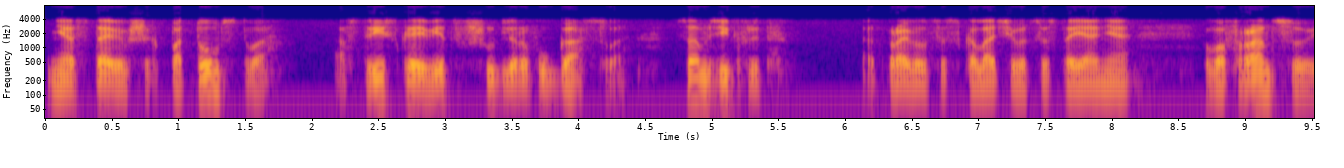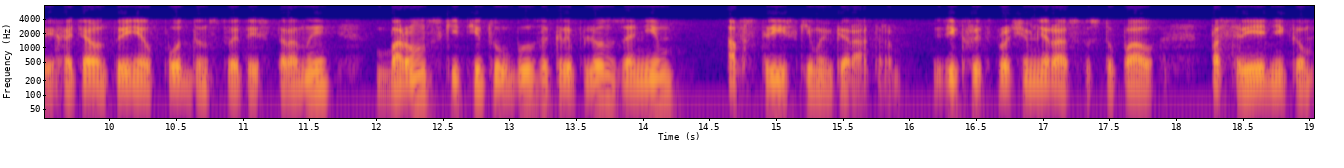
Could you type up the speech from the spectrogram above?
не оставивших потомства, австрийская ветвь Шудлеров угасла. Сам Зигфрид отправился сколачивать состояние во Францию, и хотя он принял подданство этой страны, баронский титул был закреплен за ним австрийским императором. Зигфрид, впрочем, не раз выступал посредником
